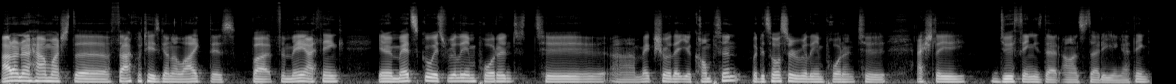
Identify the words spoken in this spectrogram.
I don't know how much the faculty is going to like this, but for me, I think you know med school is really important to uh, make sure that you're competent, but it's also really important to actually do things that aren't studying. I think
